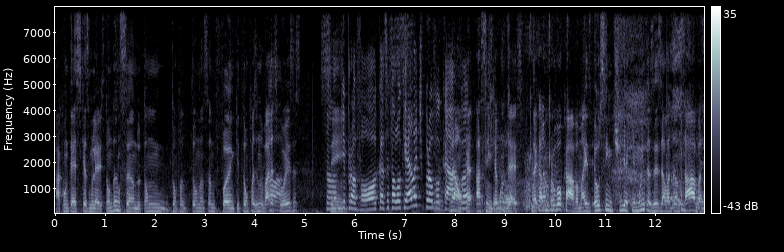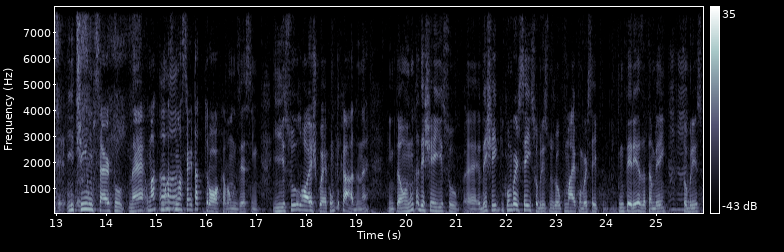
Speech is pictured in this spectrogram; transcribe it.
Acontece que as mulheres estão dançando, estão dançando funk, estão fazendo várias coisas. Falando que provoca. Você falou que ela te provocava. Não, é assim, o que acontece? Não é que ela me provocava, mas eu sentia que muitas vezes ela dançava e tinha um certo, né, uma, uma, uma certa troca, vamos dizer assim. E isso, lógico, é complicado, né? Então, eu nunca deixei isso, é, eu deixei, conversei sobre isso no jogo com o Maio, conversei com, com Tereza também sobre isso,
